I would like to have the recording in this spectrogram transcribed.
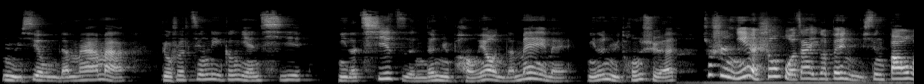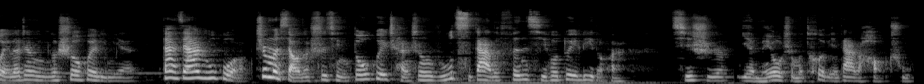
女性，你的妈妈，比如说经历更年期，你的妻子、你的女朋友、你的妹妹、你的女同学，就是你也生活在一个被女性包围的这样一个社会里面。大家如果这么小的事情都会产生如此大的分歧和对立的话，其实也没有什么特别大的好处。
